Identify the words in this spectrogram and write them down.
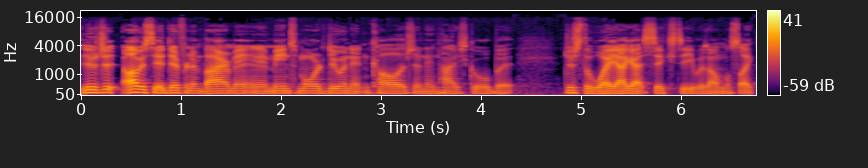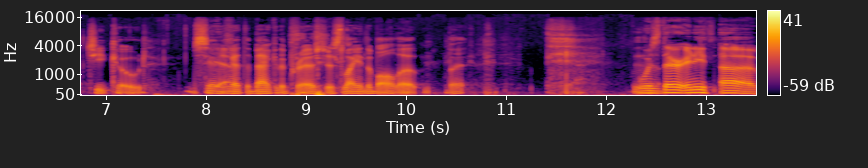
it was just obviously a different environment, and it means more doing it in college than in high school. But just the way I got 60 was almost like cheat code, standing yeah. at the back of the press, just laying the ball up. But yeah. Was there any uh,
